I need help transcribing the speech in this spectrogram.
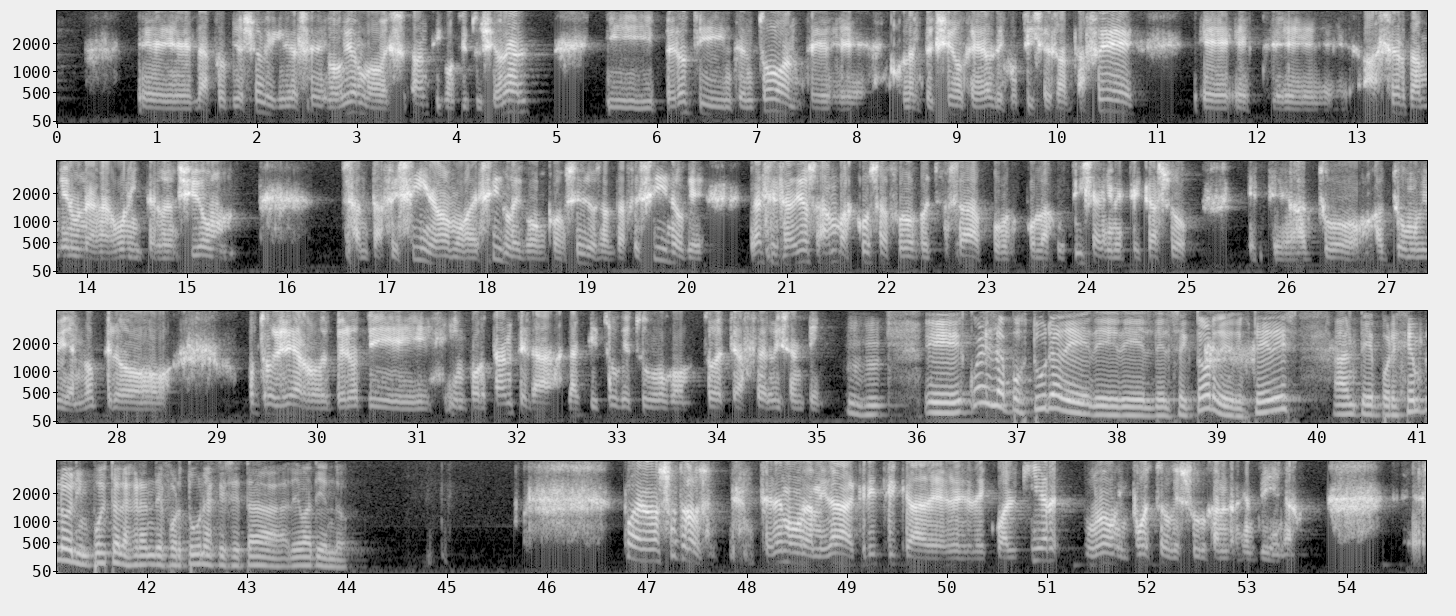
eh, la expropiación que quería hacer el gobierno es anticonstitucional y Perotti intentó ante con la Inspección General de Justicia de Santa Fe eh, este, hacer también una, una intervención santafesina, vamos a decirle, con Consejo Santafesino, que gracias a Dios ambas cosas fueron rechazadas por, por la justicia, que en este caso este, actuó, actuó muy bien, ¿no? Pero otro hierro de Perotti importante, la, la actitud que tuvo con todo este afer Vicentín. Eh, ¿Cuál es la postura de, del sector, de, de, ustedes, ante, por ejemplo, el impuesto a las grandes fortunas que se está debatiendo? Bueno, nosotros tenemos una mirada crítica de, cualquier nuevo impuesto que surja en la Argentina.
